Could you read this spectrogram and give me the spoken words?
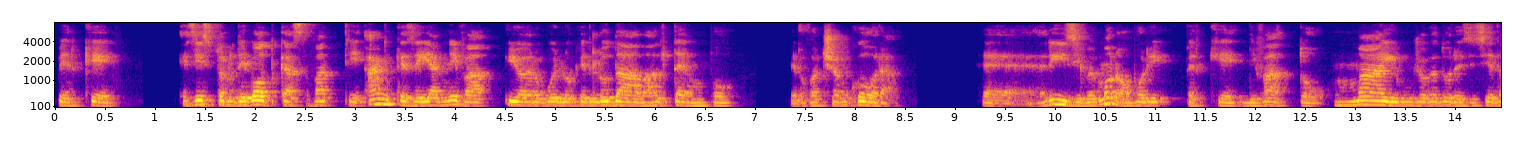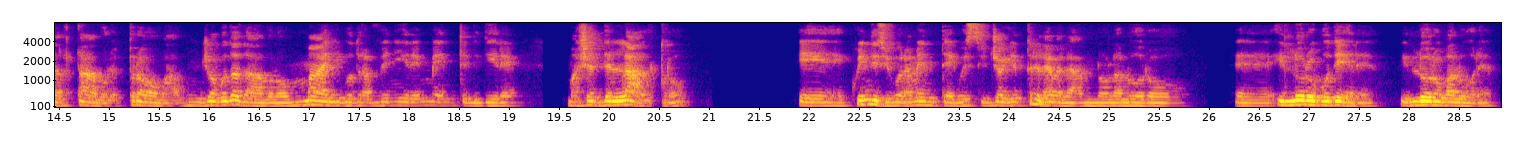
perché esistono dei podcast fatti anche sei anni fa, io ero quello che lo dava al tempo e lo faccio ancora, eh, Risico e Monopoli perché di fatto mai un giocatore si siede al tavolo e prova un gioco da tavolo, mai gli potrà venire in mente di dire ma c'è dell'altro e quindi sicuramente questi giochi a tre level hanno loro, eh, il loro potere, il loro valore.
